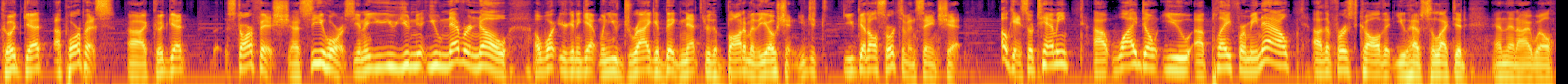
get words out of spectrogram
could get a porpoise. I could get starfish, a seahorse. You know, you you you never know what you're going to get when you drag a big net through the bottom of the ocean. You just you get all sorts of insane shit. Okay, so Tammy, uh, why don't you uh, play for me now uh, the first call that you have selected, and then I will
